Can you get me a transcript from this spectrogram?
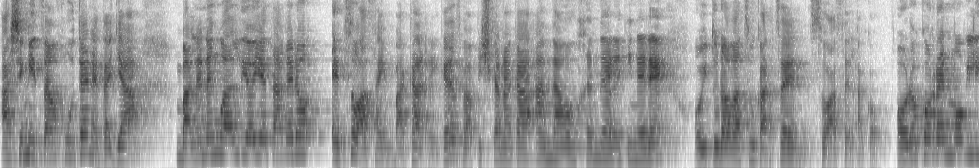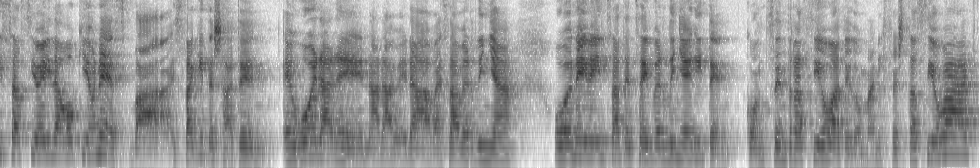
hasi nintzen juten, eta ja, ba, lehenengo aldi hori eta gero, etzoa zain bakarrik, ez? Ba, pixkanaka handagon jendearekin ere, ohitura batzuk hartzen zoa zelako. Orokorren mobilizazioei dagokionez, ba, ez dakit esaten, egoeraren arabera, ba, ez da berdina, Oenei behintzat etzai berdina egiten kontzentrazio bat edo manifestazio bat,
